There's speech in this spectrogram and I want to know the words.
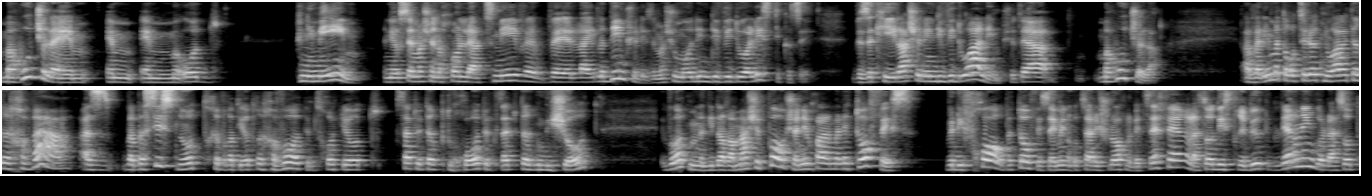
במהות שלהם הם, הם מאוד פנימיים. אני עושה מה שנכון לעצמי ולילדים שלי, זה משהו מאוד אינדיבידואליסטי כזה. וזה קהילה של אינדיבידואלים, שזה המהות שלה. אבל אם אתה רוצה להיות תנועה יותר רחבה, אז בבסיס תנועות חברתיות רחבות, הן צריכות להיות קצת יותר פתוחות וקצת יותר גמישות. ועוד פעם, נגיד הרמה שפה, שאני יכולה למלא טופס ולבחור בטופס האם אני רוצה לשלוח לבית ספר, לעשות distributed learning או לעשות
